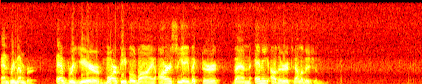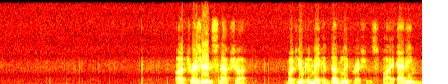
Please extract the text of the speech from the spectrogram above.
And remember, every year more people buy RCA Victor than any other television. A treasured snapshot. But you can make it doubly precious by adding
